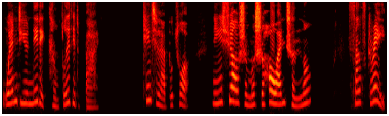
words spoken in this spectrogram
When do you need it completed by？听起来不错。您需要什么时候完成呢？Sounds great，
